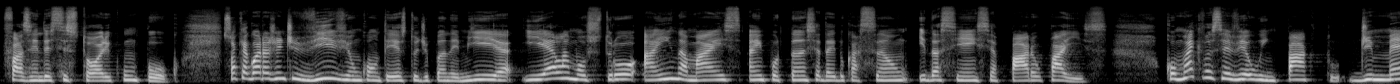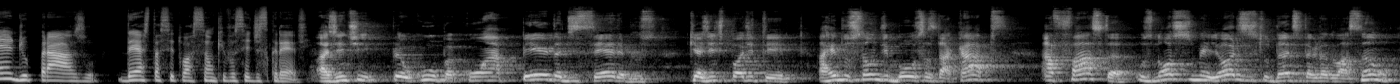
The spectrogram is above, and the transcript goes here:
fazendo esse histórico um pouco. Só que agora a gente vive um contexto de pandemia e ela mostrou ainda mais a importância da educação e da ciência para o país. Como é que você vê o impacto de médio prazo desta situação que você descreve? A gente preocupa com a perda de cérebros que a gente pode ter. A redução de bolsas da CAPES afasta os nossos melhores estudantes da graduação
